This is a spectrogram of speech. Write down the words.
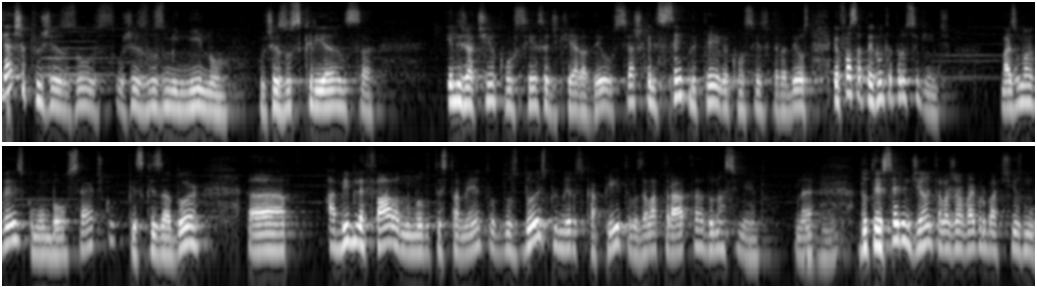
Você acha que o Jesus, o Jesus menino, o Jesus criança, ele já tinha consciência de que era Deus? Você acha que ele sempre teve a consciência de que era Deus? Eu faço a pergunta pelo seguinte: mais uma vez, como um bom cético, pesquisador, ah, a Bíblia fala no Novo Testamento, dos dois primeiros capítulos, ela trata do nascimento. Né? Do terceiro em diante, ela já vai para o batismo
